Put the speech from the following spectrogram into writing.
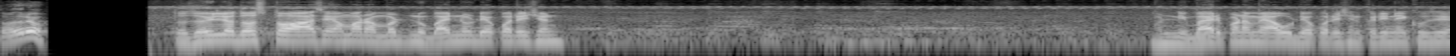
સમજ રહ્યો? તો જોઈ લો દોસ્તો, આ છે અમારા મઢનું બહારનું ડેકોરેશન મઢની બહાર પણ અમે આવું ડેકોરેશન કરી નાખ્યું છે.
